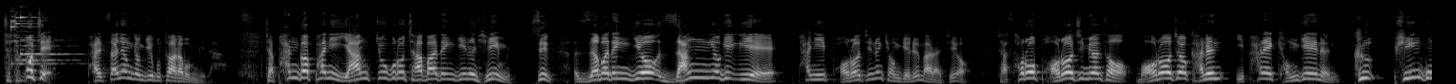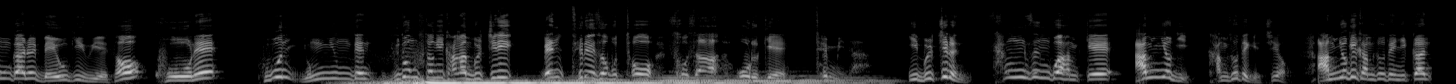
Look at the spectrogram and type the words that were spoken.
자, 첫 번째, 발산형 경계부터 알아봅니다. 자, 판과 판이 양쪽으로 잡아당기는 힘, 즉 잡아당겨 장력에 의해 판이 벌어지는 경계를 말하지요. 자, 서로 벌어지면서 멀어져 가는 이 판의 경계에는 그 빈 공간을 메우기 위해서 고온의 부분 용융된 유동성이 강한 물질이 멘틀에서부터 솟아오르게 됩니다. 이 물질은 상승과 함께 압력이 감소되겠지요. 압력이 감소되니까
